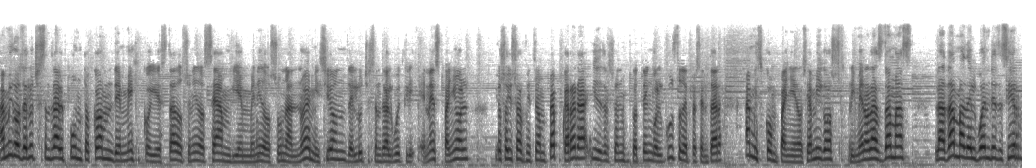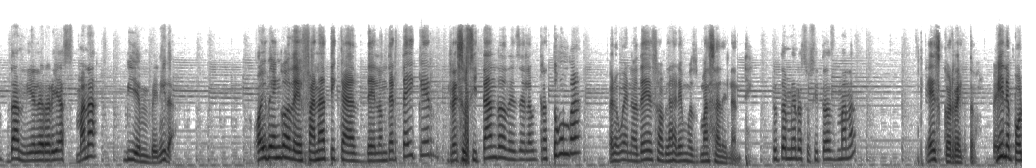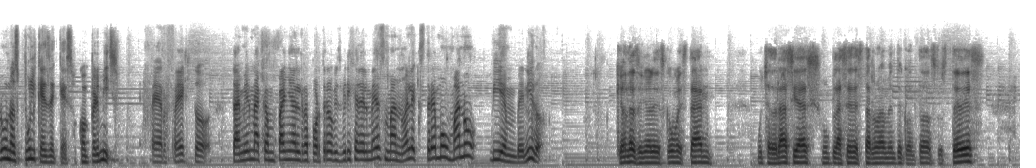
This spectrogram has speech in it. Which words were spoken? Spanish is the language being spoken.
Amigos de luchacentral.com de México y Estados Unidos, sean bienvenidos a una nueva emisión de Lucha Central Weekly en español. Yo soy su anfitrión Pep Carrera y desde Ciudad de México tengo el gusto de presentar a mis compañeros y amigos. Primero las damas, la dama del buen, es decir, Daniel Herrerías. Mana, bienvenida. Hoy vengo de fanática del Undertaker, resucitando desde la ultratumba, pero bueno, de eso hablaremos más adelante. ¿Tú también resucitas, Mana? Es correcto. Vine por unos pulques de queso, con permiso. Perfecto. También me acompaña el reportero bisbirige del mes, Manuel Extremo Humano. Bienvenido. ¿Qué onda, señores? ¿Cómo están? Muchas gracias. Un placer estar nuevamente con todos ustedes.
